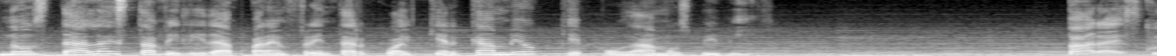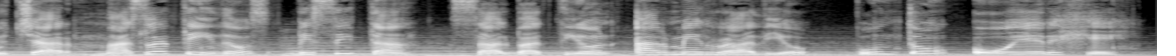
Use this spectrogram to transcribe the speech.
nos da la estabilidad para enfrentar cualquier cambio que podamos vivir. Para escuchar más latidos, visita salvationarmyradio.org.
